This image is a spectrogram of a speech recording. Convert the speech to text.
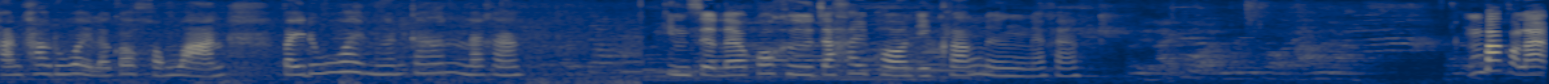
ทานข้าวด้วยแล้วก็ของหวานไปด้วยเหมือนกันนะคะ กินเสร็จแล้วก็คือจะให้พรอีกครั้งหนึ่งนะคะอืมบ้าก่อนแหละ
